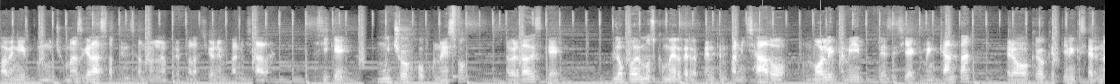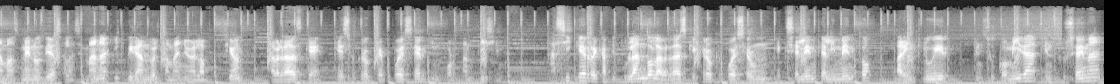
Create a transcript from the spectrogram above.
va a venir con mucho más grasa pensando en la preparación empanizada. Así que mucho ojo con eso. La verdad es que lo podemos comer de repente empanizado con mole, que a mí les decía que me encanta, pero creo que tiene que ser nada más menos días a la semana y cuidando el tamaño de la porción. La verdad es que eso creo que puede ser importantísimo. Así que recapitulando, la verdad es que creo que puede ser un excelente alimento para incluir en su comida, en su cena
